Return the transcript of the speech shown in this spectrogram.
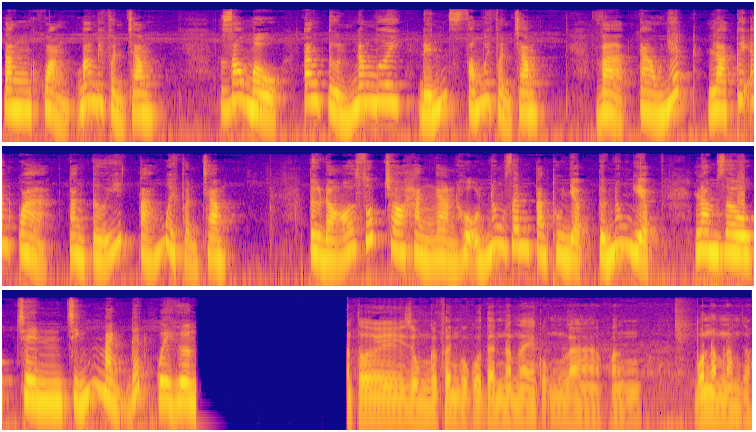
tăng khoảng 30%, rau màu tăng từ 50 đến 60% và cao nhất là cây ăn quả tăng tới 80%. Từ đó giúp cho hàng ngàn hộ nông dân tăng thu nhập từ nông nghiệp làm giàu trên chính mảnh đất quê hương. Tôi dùng cái phân của cô Tân năm nay cũng là khoảng 4-5 năm rồi.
